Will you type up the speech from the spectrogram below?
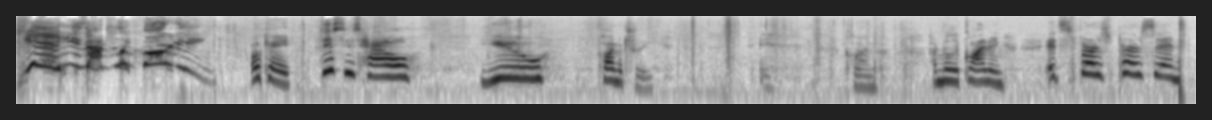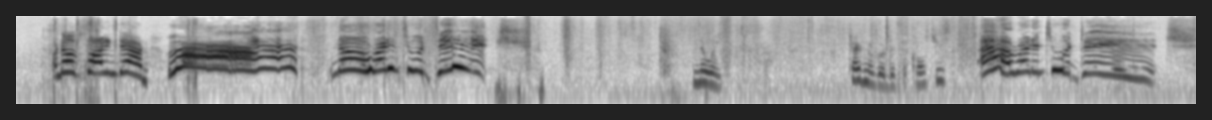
Yeah, he's actually farting. Okay, this is how you climb a tree. Climb. I'm really climbing. It's first person. Oh no, I'm sliding down. Ah! No, right into a ditch. No, wait. Technical difficulties. Ah, right into a ditch.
